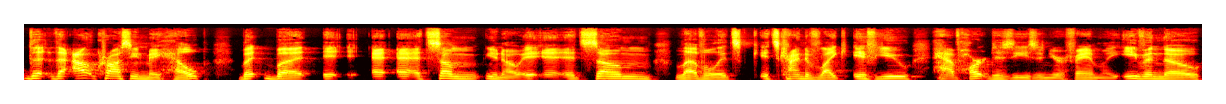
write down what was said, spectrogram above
the the outcrossing may help but but it, at, at, some you know it, at some level it's it's kind of like if you have heart disease in your family even though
